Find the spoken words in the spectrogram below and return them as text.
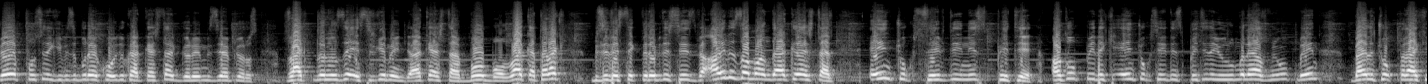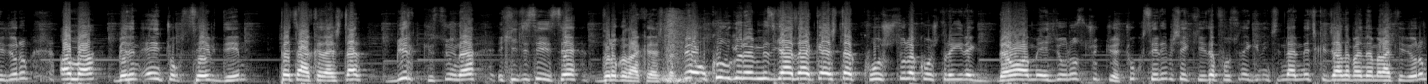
Ve fosilekimizi buraya koyduk arkadaşlar. Görevimizi yapıyoruz. Like'larınızı esirgemeyin diyor arkadaşlar. Bol bol like atarak bize destek verebilirsiniz. Ve aynı zamanda arkadaşlar en çok sevdiğiniz peti, Adopt Me'deki en çok sevdiğiniz peti de yorumlara yazmayı unutmayın. Ben de çok merak ediyorum. Ama benim en çok sevdiğim pet arkadaşlar bir küsüne ikincisi ise dragon arkadaşlar. Ve okul görevimiz geldi arkadaşlar. Koştura koştura yine devam ediyoruz. Çünkü çok seri bir şekilde fosil egin içinden ne çıkacağını ben de merak ediyorum.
